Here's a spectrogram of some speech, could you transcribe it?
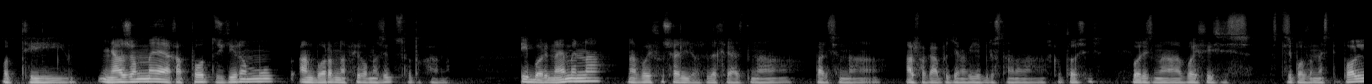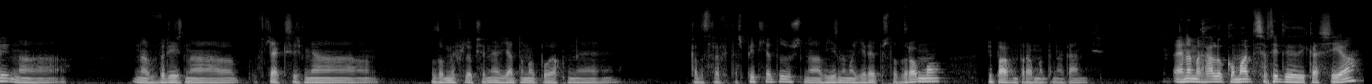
ότι νοιάζομαι, αγαπώ τους γύρω μου, αν μπορώ να φύγω μαζί τους θα το κάνω. Ή μπορεί να έμενα να βοηθήσω αλλιώς. Δεν χρειάζεται να πάρεις ένα ΑΚ και να βγει μπροστά να σκοτώσεις. Μπορείς να βοηθήσεις στις υποδομές στην πόλη, να, να βρεις να φτιάξεις μια δομή φιλοξενία για άτομα που έχουν καταστραφεί τα σπίτια τους, να βγεις να μαγειρέψεις στο δρόμο. Υπάρχουν πράγματα να κάνεις. Ένα μεγάλο κομμάτι σε αυτή τη διαδικασία,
